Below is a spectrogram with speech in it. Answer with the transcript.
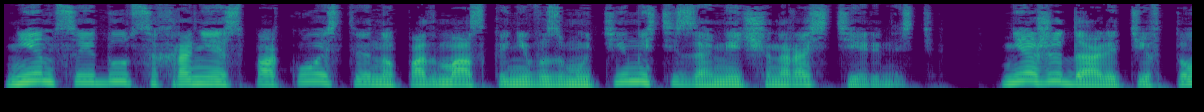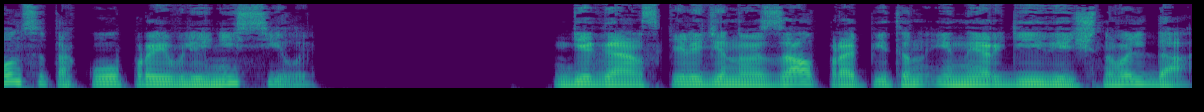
Немцы идут, сохраняя спокойствие, но под маской невозмутимости замечена растерянность. Не ожидали тевтонцы такого проявления силы. Гигантский ледяной зал пропитан энергией вечного льда.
